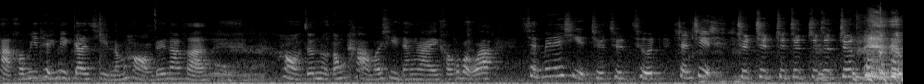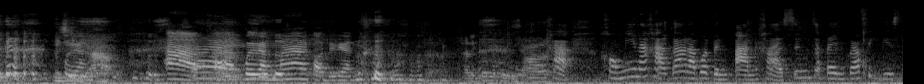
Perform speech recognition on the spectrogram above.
ค่ะเขามีเทคนิคการฉีดน้ำหอมด้วยนะคะ หอมจนหนูต้องถามว่าฉีดยังไงเขาก็บอกว่าฉันไม่ได้ฉีดชุดชุดชุดฉันฉีดชุดชุดชุดชุดชุดชุดชุด ที่ชื่ออ้าวอาบใช่ค่ะเปลืองมากต่อเดือนคาแรคเตอร์มันเป็นยังไงใช่บ้างค่ะ ของมี่นะคะก็รับบทเป็นปันค่ะ ซึ่งจะเป็นกราฟิกดีไซ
